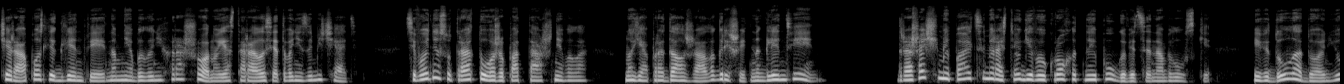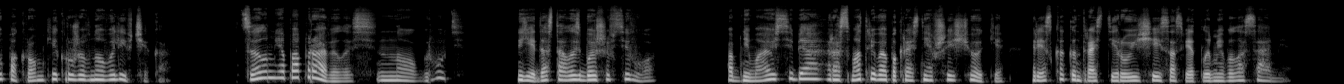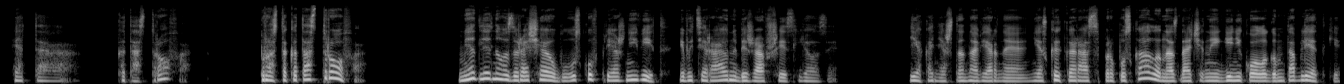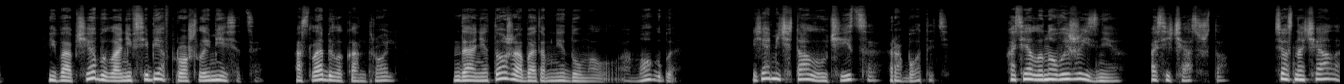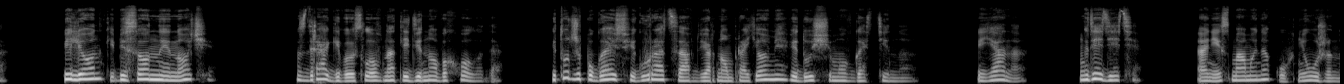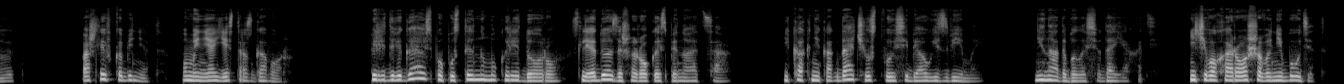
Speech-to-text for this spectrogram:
Вчера после Глинтвейна мне было нехорошо, но я старалась этого не замечать. Сегодня с утра тоже подташнивало, но я продолжала грешить на Глинтвейн. Дрожащими пальцами расстёгиваю крохотные пуговицы на блузке и веду ладонью по кромке кружевного лифчика. В целом я поправилась, но грудь... Ей досталось больше всего. Обнимаю себя, рассматривая покрасневшие щеки, резко контрастирующие со светлыми волосами. Это катастрофа. Просто катастрофа. Медленно возвращаю блузку в прежний вид и вытираю набежавшие слезы. Я, конечно, наверное, несколько раз пропускала назначенные гинекологом таблетки и вообще была не в себе в прошлые месяцы. Ослабила контроль. Даня тоже об этом не думал, а мог бы. Я мечтала учиться, работать. Хотела новой жизни. А сейчас что? Все сначала? Пеленки, бессонные ночи? Вздрагиваю, словно от ледяного холода. И тут же пугаюсь фигуры отца в дверном проеме, ведущему в гостиную. «Яна, где дети?» Они с мамой на кухне ужинают. Пошли в кабинет. У меня есть разговор. Передвигаюсь по пустынному коридору, следуя за широкой спиной отца. И как никогда чувствую себя уязвимой. Не надо было сюда ехать. Ничего хорошего не будет.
